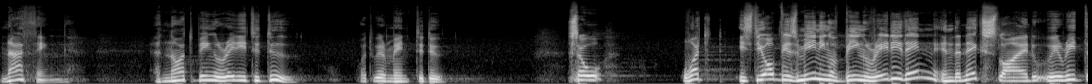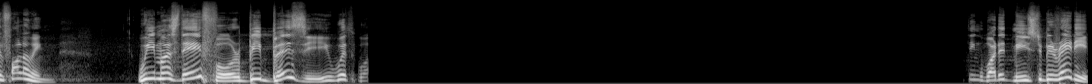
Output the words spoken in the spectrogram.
nothing and not being ready to do what we're meant to do. So, what is the obvious meaning of being ready then? In the next slide, we read the following We must therefore be busy with what what it means to be ready.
